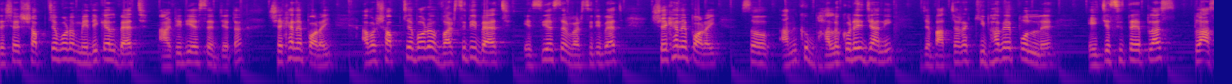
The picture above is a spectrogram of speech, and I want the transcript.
দেশের সবচেয়ে বড় মেডিকেল ব্যাচ আরটিডিএস এর যেটা, সেখানে পড়াই। আবার সবচেয়ে বড় ভার্সিটি ব্যাচ এসিএস এর ভার্সিটি ব্যাচ সেখানে পড়াই। সো আমি খুব ভালো করেই জানি যে বাচ্চারা কীভাবে পড়লে এইচএসসিতে প্লাস প্লাস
